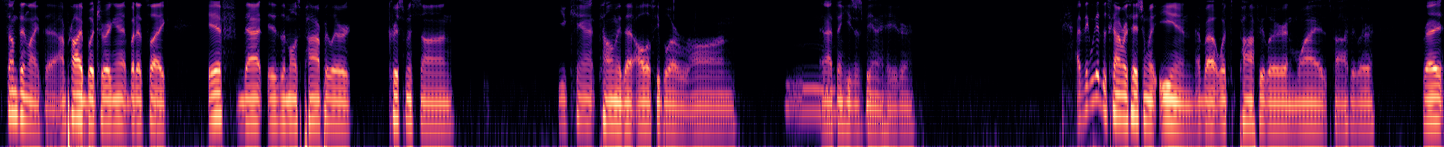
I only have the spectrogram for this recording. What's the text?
Something like that. I'm probably butchering it, but it's like if that is the most popular Christmas song, you can't tell me that all those people are wrong. And I Mm, think he's just being a hater. I think we had this conversation with Ian about what's popular and why it's popular, right?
